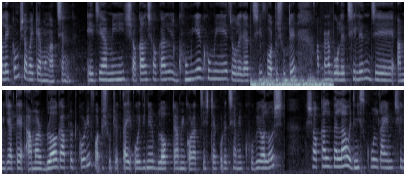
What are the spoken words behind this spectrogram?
আলাইকুম, সবাই কেমন আছেন? এই যে আমি সকাল সকাল ঘুমিয়ে ঘুমিয়ে চলে যাচ্ছি ফটোশ্যুটে আপনারা বলেছিলেন যে আমি যাতে আমার ব্লগ আপলোড করি ফটোশ্যুটে তাই ওই দিনের ব্লগটা আমি করার চেষ্টা করেছি, আমি খুবই অলস। সকালবেলা ওই দিন স্কুল টাইম ছিল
